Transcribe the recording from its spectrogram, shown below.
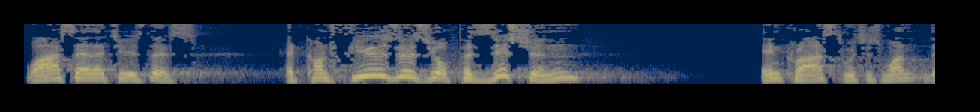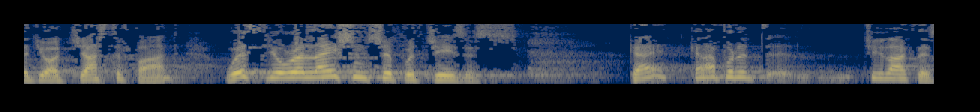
Why I say that to you is this it confuses your position in Christ, which is one that you are justified, with your relationship with Jesus. Okay? Can I put it uh, to you like this?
